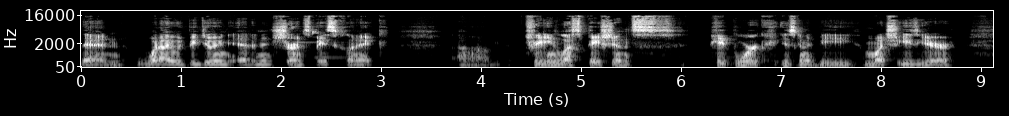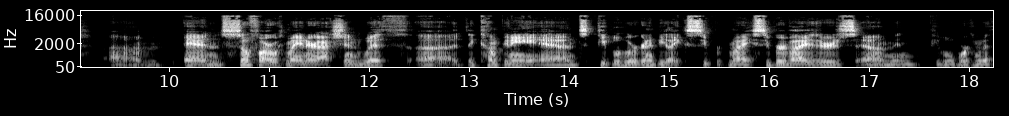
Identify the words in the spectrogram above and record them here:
than what I would be doing at an insurance-based clinic. Um, treating less patients, paperwork is going to be much easier. Um, and so far, with my interaction with uh, the company and people who are going to be like super, my supervisors um, and people working with,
